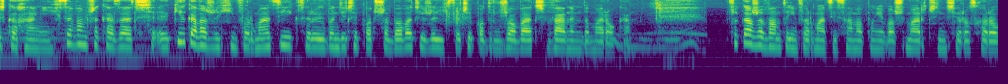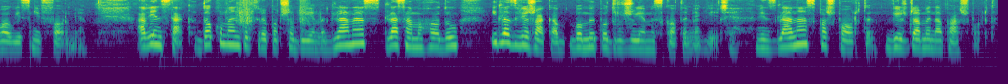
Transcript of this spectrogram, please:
Cześć kochani, chcę Wam przekazać e, kilka ważnych informacji, których będziecie potrzebować, jeżeli chcecie podróżować vanem do Maroka. Przekażę Wam te informacje sama, ponieważ Marcin się rozchorował, jest nie w formie. A więc tak, dokumenty, które potrzebujemy dla nas, dla samochodu i dla zwierzaka, bo my podróżujemy z kotem, jak wiecie. Więc dla nas paszporty, wjeżdżamy na paszport.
